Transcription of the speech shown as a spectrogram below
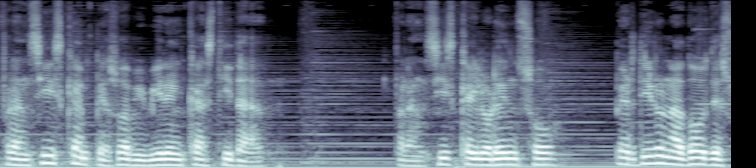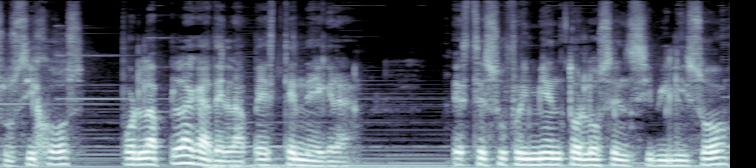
Francisca empezó a vivir en castidad. Francisca y Lorenzo perdieron a dos de sus hijos por la plaga de la peste negra. Este sufrimiento los sensibilizó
